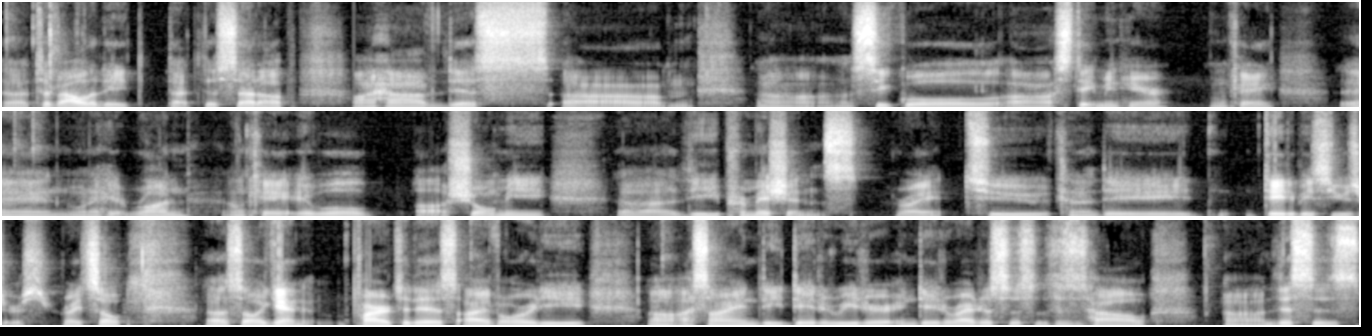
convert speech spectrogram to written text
uh, to validate that the setup, I have this um, uh, SQL statement here. Okay, and when I hit run, okay, it will show me uh, the permissions right to kind of the database users right so uh, so again prior to this I've already uh, assigned the data reader and data writer so this is how uh, this has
